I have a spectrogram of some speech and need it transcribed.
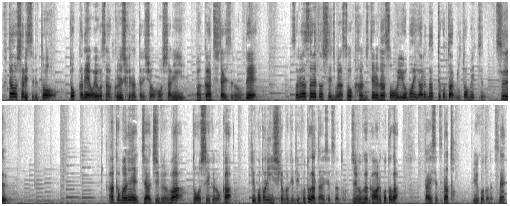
蓋をしたりするとどっかで親御さんが苦しくなったり消耗したり爆発したりするのでそれはそれとして自分はそう感じてるなそういう思いがあるなってことは認めつつあくまでじゃあ自分はどうしていくのかということに意識を向けていくことが大切だと。自分が変わることが大切だということですね。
